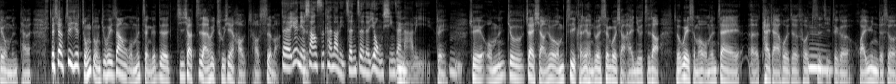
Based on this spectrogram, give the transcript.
给我们台湾。那像这些种种，就会让我们整个的绩效自然会出现好好事嘛。对，因为你的上司看到你真正的用心在哪里。嗯、对，嗯，所以我们就在想说，我们自己可能有很多人生过小孩，你就知道说为什么我们在呃太太或者说自己这个怀孕的时候，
